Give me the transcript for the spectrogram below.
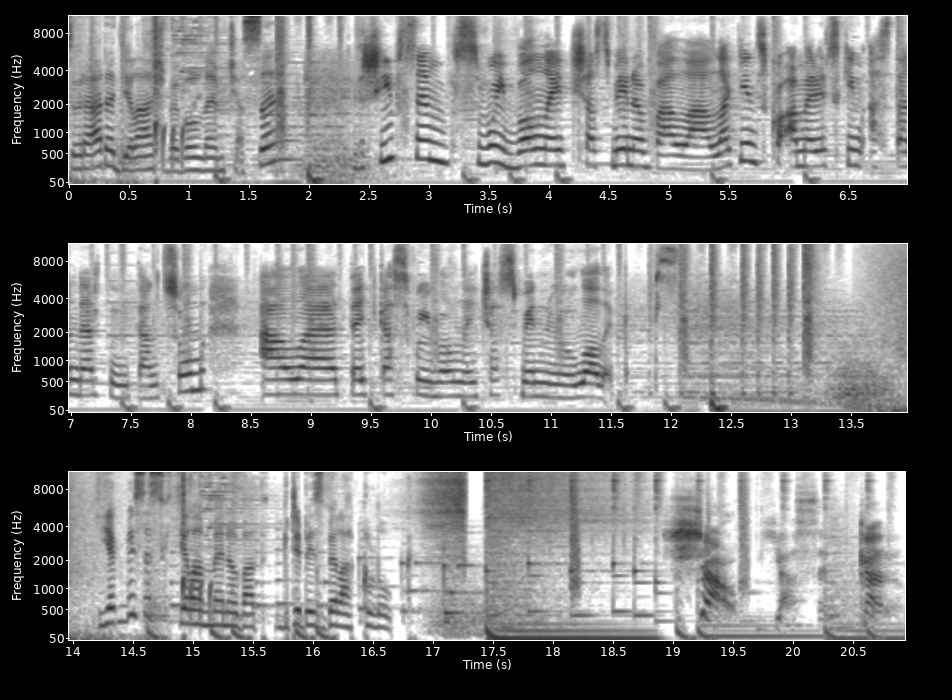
Co ráda děláš ve volném čase? Dřív jsem svůj volný čas věnovala latinskoamerickým a standardním tancům, ale teďka svůj volný čas věnuju lollipops. Jak by ses chtěla jmenovat, kdybys byla kluk? Čau, já jsem Karel.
